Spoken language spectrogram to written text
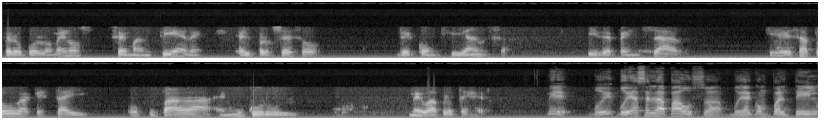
pero por lo menos se mantiene el proceso de confianza y de pensar que esa toga que está ahí ocupada en un curul me va a proteger. Mire, voy, voy a hacer la pausa, voy a compartir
